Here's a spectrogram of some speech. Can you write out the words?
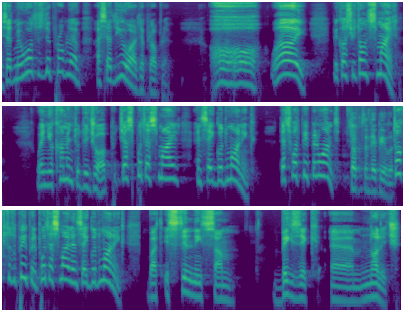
He said me, what is the problem? I said, you are the problem. Oh, why? Because you don't smile. When you come into the job, just put a smile and say good morning. That's what people want. Talk to the people. Talk to the people, put a smile and say good morning. But it still needs some basic um, knowledge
